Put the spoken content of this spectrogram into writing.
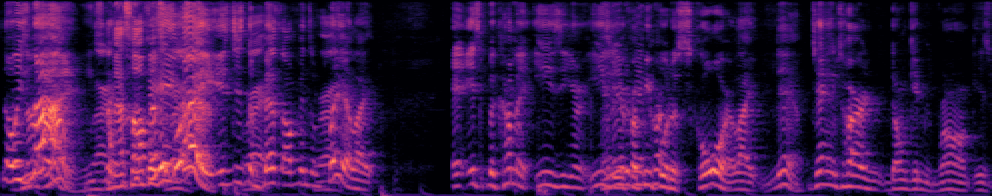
No, he's No, not. no, he's Right. the best offensive right. player. It's just Right. the best offensive Right. player. Like it's becoming easier and easier it'd for people cra- to score. Like Yeah. James Harden, don't get me wrong, is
